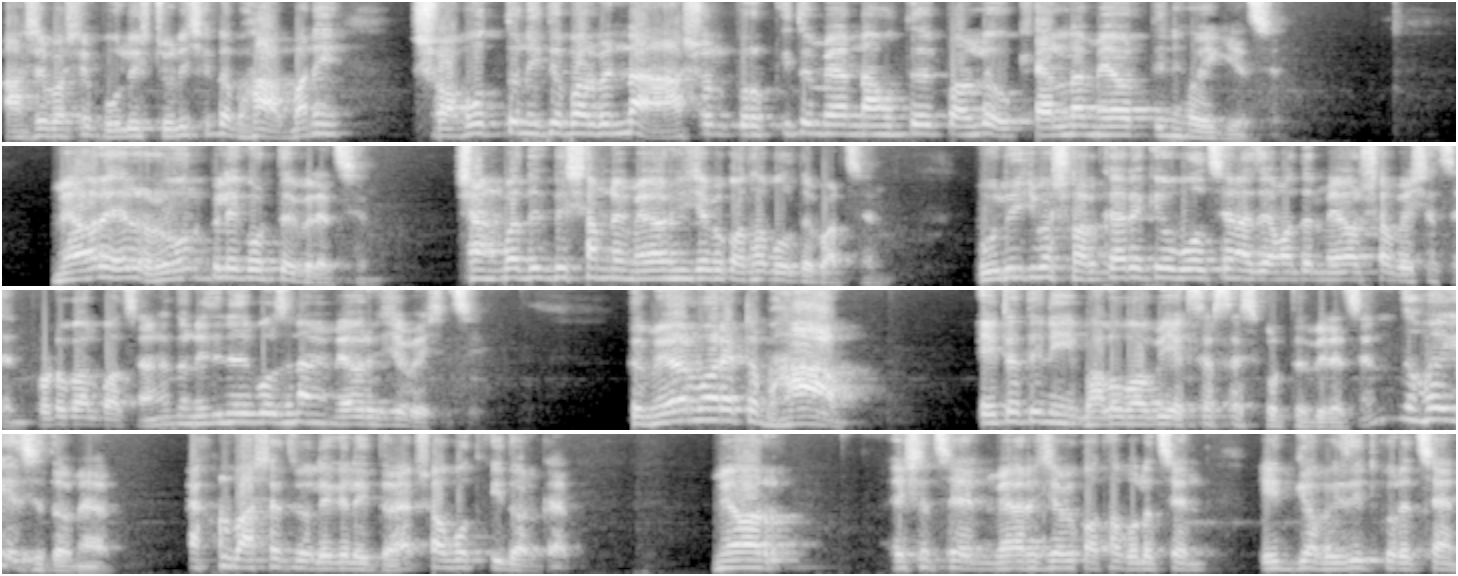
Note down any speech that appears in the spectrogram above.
আশেপাশে পুলিশ টুলিশ, একটা ভাব মানে শপথ তো নিতে পারবেন না, আসল প্রকৃত মেয়র না হতে পারলেও খেলনা মেয়র তিনি হয়ে গিয়েছেন। মেয়রের রোল প্লে করতে পেরেছেন। সাংবাদিকদের সামনে মেয়র হিসেবে কথা বলতে পারছেন। পুলিশ বা সরকারে কেউ বলছে না যে আমাদের মেয়র সব এসেছেন, প্রোটোকল পাচ্ছেন কিন্তু নিজে নিজে বলছেন আমি মেয়র হিসেবে এসেছি। তো মেয়র মেয়র একটা ভাব, এটা তিনি ভালোভাবে এক্সারসাইজ করতে পেরেছেন। হয়ে গেছে তো মেয়র, এখন বাসায় চলে গেলেই তো এক শপথ কি দরকার? মেয়র এসেছেন, মেয়র হিসেবে কথা বলেছেন, ঈদগাহ ভিজিট করেছেন,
